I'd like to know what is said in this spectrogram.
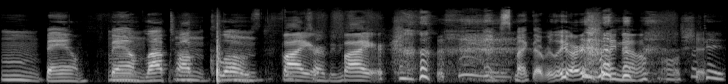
Bam. Bam. Laptop closed. Fire. Sorry, fire. Smack that really hard. I know. Oh shit. Okay,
